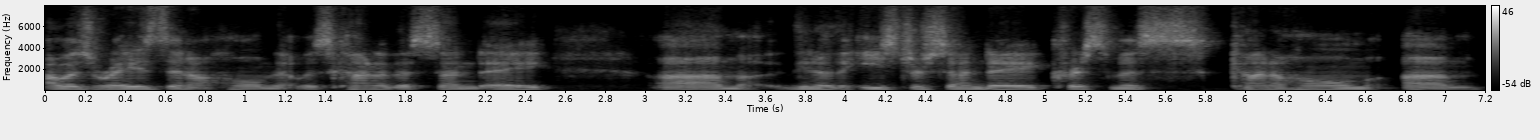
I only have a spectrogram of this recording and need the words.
I was raised in a home that was kind of the Sunday um, you know, the Easter Sunday, Christmas kind of home, um,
